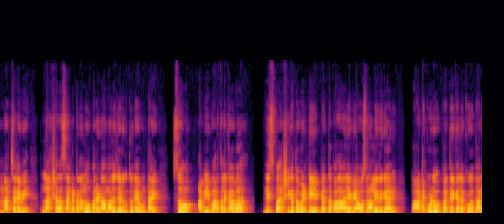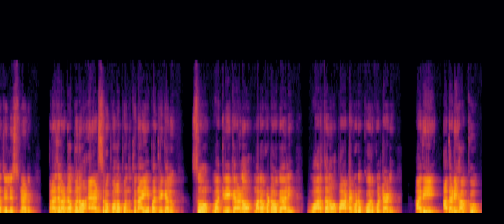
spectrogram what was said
నచ్చనివి లక్షల సంఘటనలు పరిణామాలు జరుగుతూనే ఉంటాయి. సో అవి వార్తలు కావా? నిష్పాక్షికత వంటి పెద్ద పదాలేమీ అవసరం లేదు కానీ పాఠకుడు పత్రికలకు ధర చెల్లిస్తున్నాడు. ప్రజల డబ్బును యాడ్స్ రూపంలో పొందుతున్నాయి పత్రికలు. సో వక్రీకరణో మరొకటో గాని వార్తను పాఠకుడు కోరుకుంటాడు. అది అతడి హక్కు.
